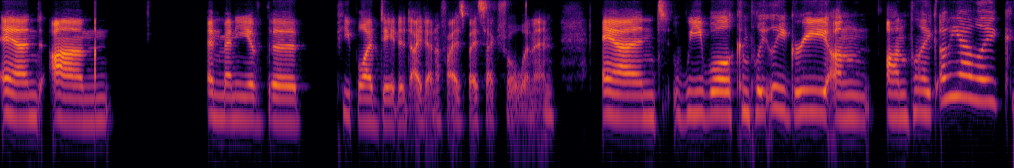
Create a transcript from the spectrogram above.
And um and many of the people I've dated identify as bisexual women. And we will completely agree on on like, oh yeah, like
